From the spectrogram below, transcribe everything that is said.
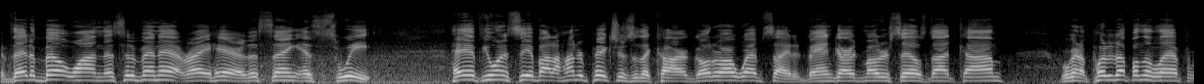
if they'd have built one, this would have been it right here. This thing is sweet. Hey, if you want to see about 100 pictures of the car, go to our website at vanguardmotorsales.com. We're to put it up on the left. We're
